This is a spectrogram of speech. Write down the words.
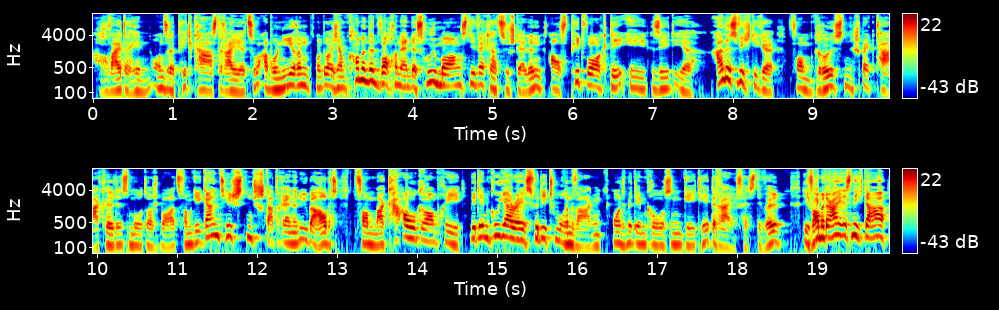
auch weiterhin unsere Pitcast-Reihe zu abonnieren und euch am kommenden Wochenende frühmorgens die Wecker zu stellen. Auf pitwalk.de seht ihr alles Wichtige vom größten Spektakel des Motorsports, vom gigantischsten Stadtrennen überhaupt, vom Macau Grand Prix mit dem Guya Race für die Tourenwagen und mit dem großen GT3 Festival. Die Formel 3 ist nicht da,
